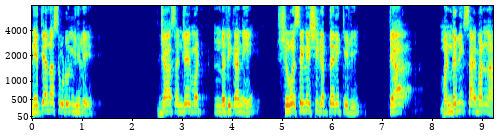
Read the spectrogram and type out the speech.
नेत्याला सोडून गेले. ज्या संजय मंडलिकांनी शिवसेनेशी गद्दारी केली त्या मंडलिक साहेबांना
